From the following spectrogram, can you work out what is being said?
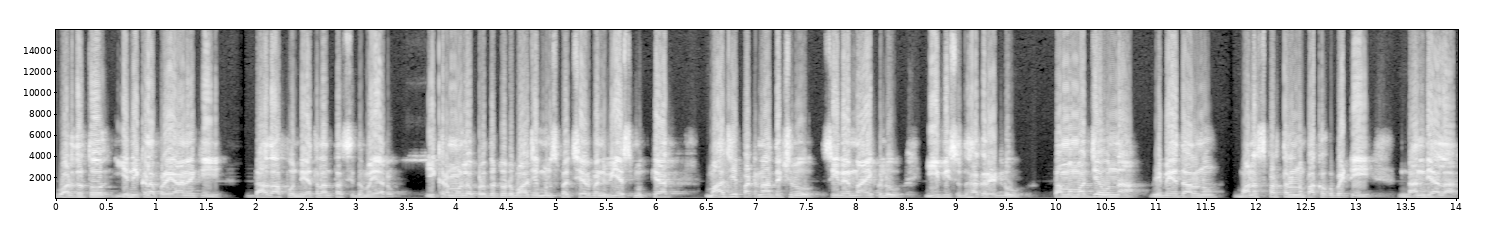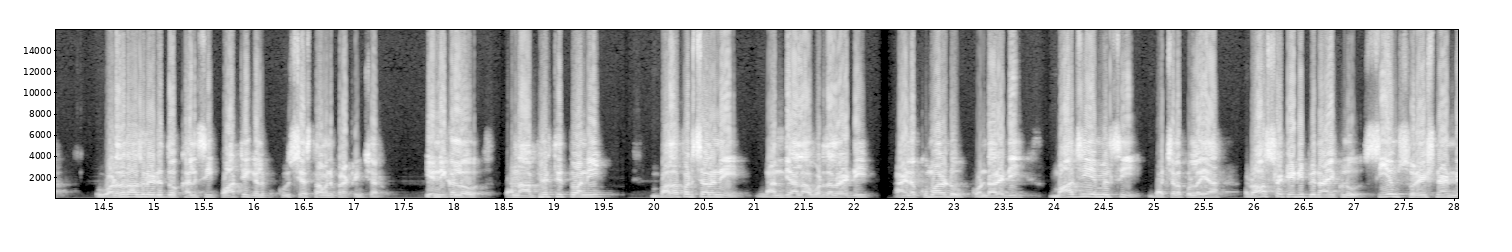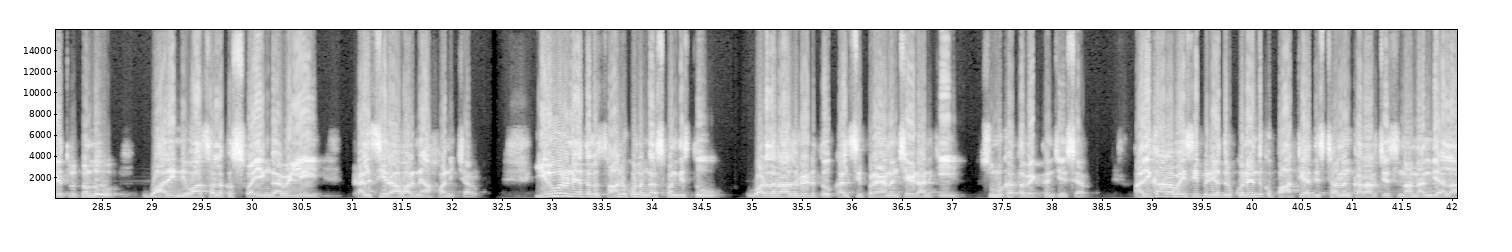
వరదతో ఎన్నికల ప్రయాణానికి దాదాపు నేతలంతా సిద్ధమయ్యారు. ఈ క్రమంలో ప్రొద్దుటూరు మాజీ మున్సిపల్ చైర్మన్ విఎస్ ముఖ్యార్ మాజీ పట్టణాధ్యక్షుడు సీనియర్ నాయకులు ఈవి సుధాకర్ రెడ్లు తమ మధ్య ఉన్న విభేదాలను మనస్పర్ధలను పక్కకు పెట్టి నంద్యాల వరదరాజురెడ్డితో కలిసి పార్టీ గెలుపు కృషి చేస్తామని ప్రకటించారు. ఎన్నికల్లో తన అభ్యర్థిత్వాన్ని బలపరచాలని నంద్యాల వరదలరెడ్డి ఆయన కుమారుడు కొండారెడ్డి మాజీ ఎమ్మెల్సీ బచ్చల పుల్లయ్య రాష్ట్ర టీడీపీ నాయకులు సీఎం సురేష్ నాయుడు నేతృత్వంలో వారి నివాసాలకు స్వయంగా వెళ్ళి కలిసి రావాలని ఆహ్వానించారు. ఇరువురు నేతలు సానుకూలంగా స్పందిస్తూ వరదరాజురెడ్డితో కలిసి ప్రయాణం చేయడానికి సుముఖత వ్యక్తం చేశారు. అధికార వైసీపీని ఎదుర్కొనేందుకు పార్టీ అధిష్టానం ఖరారు చేసిన నంద్యాల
